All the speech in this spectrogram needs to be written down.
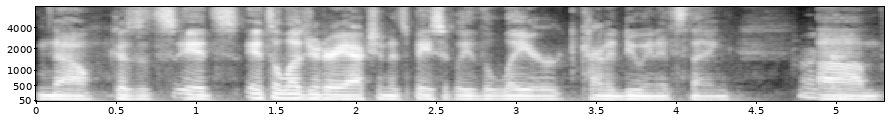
No, because it's it's it's a legendary action. It's basically the lair kind of doing its thing. Okay. Um,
